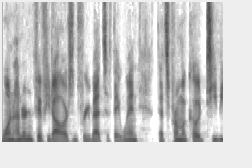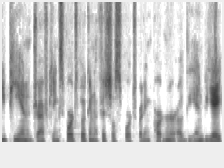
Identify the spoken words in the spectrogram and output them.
$150 in free bets if they win. That's promo code TBPN at DraftKings Sportsbook, an official sports betting partner of the NBA.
